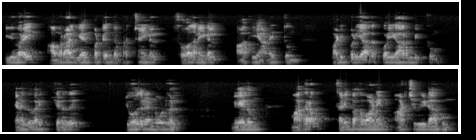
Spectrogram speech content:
இதுவரை அவரால் ஏற்பட்டிருந்த பிரச்சனைகள் சோதனைகள் ஆகிய அனைத்தும் படிப்படியாக குறைய ஆரம்பிக்கும் என விவரிக்கிறது ஜோதிட நூல்கள். மேலும் மகரம் சனி பகவானின் ஆட்சி வீடாகும்.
